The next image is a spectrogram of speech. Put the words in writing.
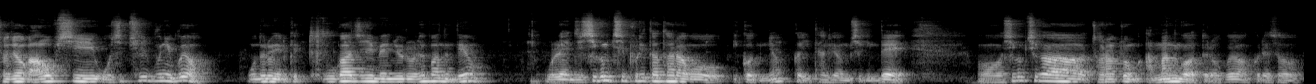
저녁 9시 57분이고요. 오늘은 이렇게 두 가지 메뉴를 해봤는데요. 원래 이제 시금치 프리타타라고 있거든요. 그러니까 이탈리아 음식인데 어, 시금치가 저랑 좀 안 맞는 것 같더라고요. 그래서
